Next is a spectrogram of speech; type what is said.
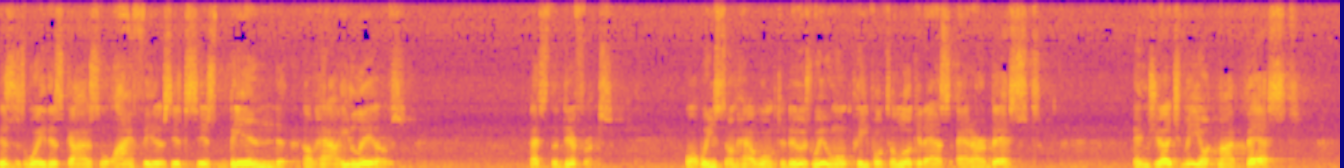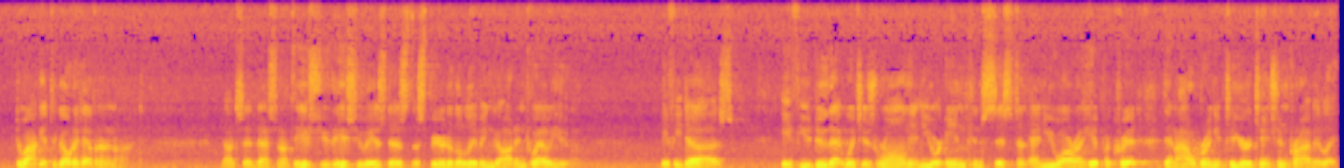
This is the way this guy's life is. It's his bend of how he lives. That's the difference. What we somehow want to do is we want people to look at us at our best and judge me at my best. Do I get to go to heaven or not? God said that's not the issue. The issue is does the Spirit of the living God indwell you? If He does, if you do that which is wrong and you're inconsistent and you are a hypocrite, then I'll bring it to your attention privately.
